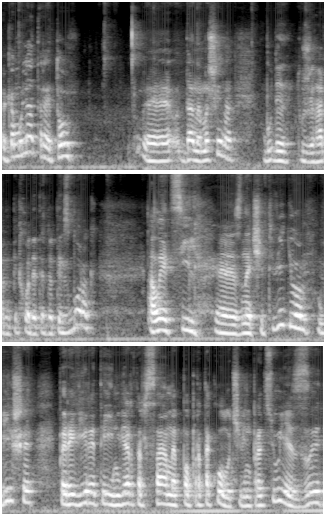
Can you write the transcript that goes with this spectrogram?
акумулятори, то е, дана машина буде дуже гарно підходити до тих зборок. Але ціль, е, значить, відео більше перевірити інвертор саме по протоколу, чи він працює з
